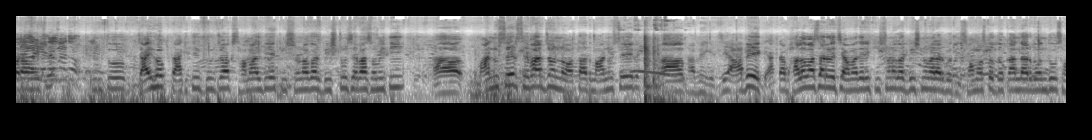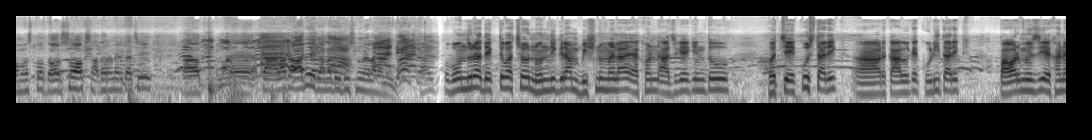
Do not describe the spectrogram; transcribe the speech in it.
করা হয়েছে। কিন্তু যাই হোক প্রাকৃতিক দুর্যোগ সামাল দিয়ে কৃষ্ণনগর বিষ্ণু সেবা সমিতি মানুষের সেবার জন্য অর্থাৎ মানুষের যে আবেগ একটা ভালোবাসা রয়েছে আমাদের এই কৃষ্ণনগর বিষ্ণু মেলার প্রতি। সমস্ত দোকানদার বন্ধু সমস্ত দর্শক সাধারণের কাছে মানে একটা আলাদা আবেগ আমাদের বিষ্ণু মেলা মানে। বন্ধুরা দেখতে পাচ্ছ নন্দীগ্রাম বিষ্ণু মেলায় এখন আজকে কিন্তু হচ্ছে একুশ তারিখ, আর কালকে কুড়ি তারিখ পাওয়ার মিউজিক এখানে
